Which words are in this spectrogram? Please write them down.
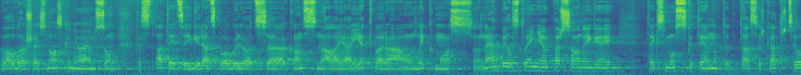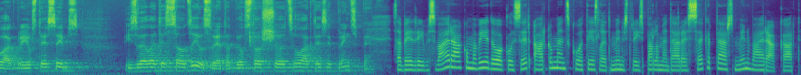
valdošais noskaņojums, un kas attiecīgi ir atspoguļots konstitucionālajā ietvarā un likumos, neatbilst viņa personīgai teiksim, uzskatiem, nu, tad tās ir katra cilvēka brīvas tiesības izvēlēties savu dzīvesvietu atbilstoši cilvēktiesību principiem. Sabiedrības vairākuma viedoklis ir arguments, ko Tieslietu ministrijas parlamentārais sekretārs min vairāk kārt,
